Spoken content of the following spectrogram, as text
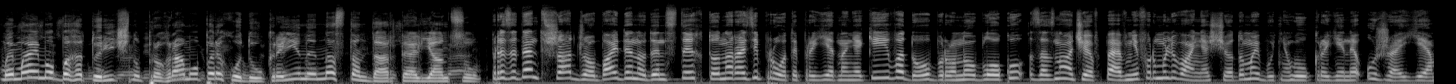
Ми маємо багаторічну програму переходу України на стандарти альянсу. Президент США Джо Байден один з тих, хто наразі проти приєднання Києва до оборонного блоку, зазначив, певні формулювання щодо майбутнього України уже є.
